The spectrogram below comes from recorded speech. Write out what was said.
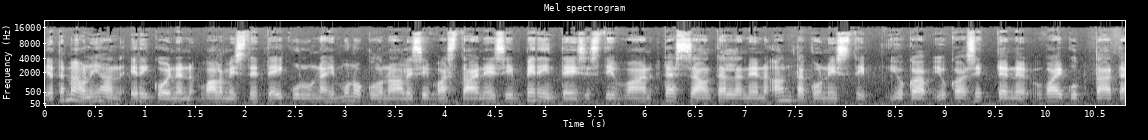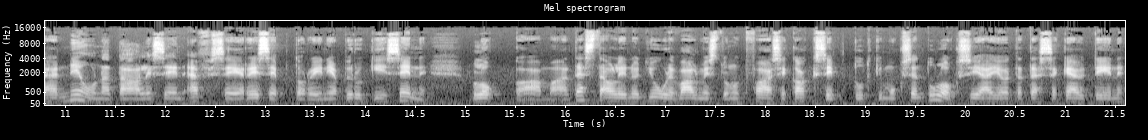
Ja tämä on ihan erikoinen valmiste, että ei kuulu näihin monoklonaalisiin vasta-aineisiin perinteisesti, vaan tässä on tällainen antagonisti, joka, joka sitten vaikuttaa tähän neonataaliseen FC-reseptoriin ja pyrkii sen blokkaamaan. Tästä oli nyt juuri valmistunut faasi 2 tutkimuksen tuloksia, joita tässä käytiin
